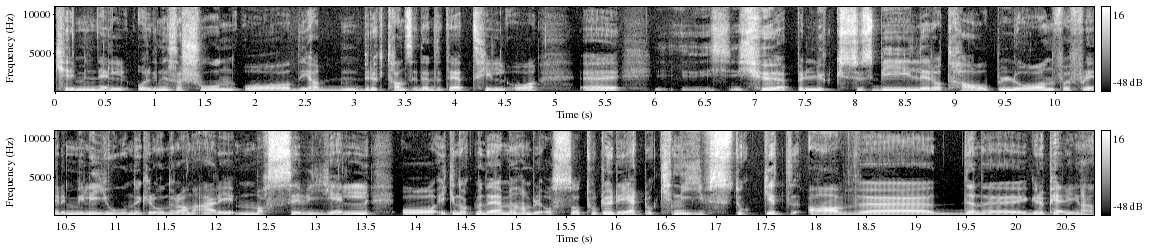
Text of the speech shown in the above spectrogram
kriminell organisasjon, og de har brukt hans identitet til å eh, kjøpe luksusbiler og ta opp lån for flere millioner kroner, og han er i massiv gjeld. Og ikke nok med det, men han blir også torturert og knivstukket av eh, denne grupperingen. Ja.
